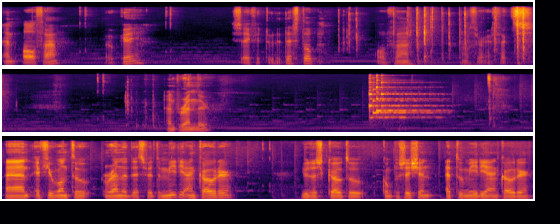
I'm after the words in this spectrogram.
and Alpha. Okay, save it to the desktop, Alpha, After Effects and render. And if you want to render this with the media encoder, you just go to composition, add to media encoder.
